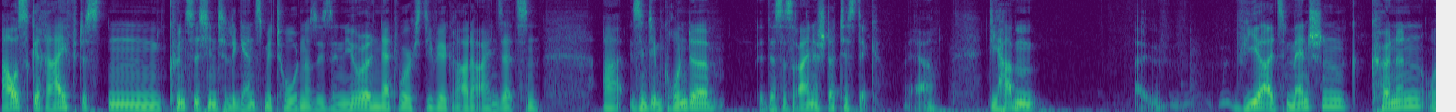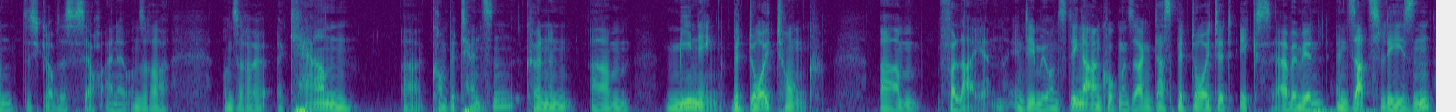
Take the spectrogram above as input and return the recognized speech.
ausgereiftesten künstlichen Intelligenzmethoden, also diese Neural Networks, die wir gerade einsetzen, äh, sind im Grunde, das ist reine Statistik. Ja? Die haben äh, wir als Menschen können, und ich glaube, das ist ja auch eine unserer, unserer Kernkompetenzen, äh, können ähm, Meaning, Bedeutung ähm, verleihen, indem wir uns Dinge angucken und sagen, das bedeutet X. Ja, wenn wir einen, einen Satz lesen,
